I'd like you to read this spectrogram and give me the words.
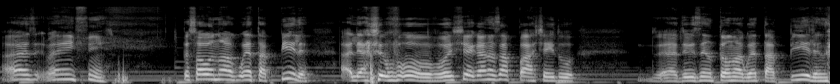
Mas, enfim. O pessoal não aguenta pilha. Aliás, eu vou, vou chegar nessa parte aí do. É, do isentão não aguenta pilha, né?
